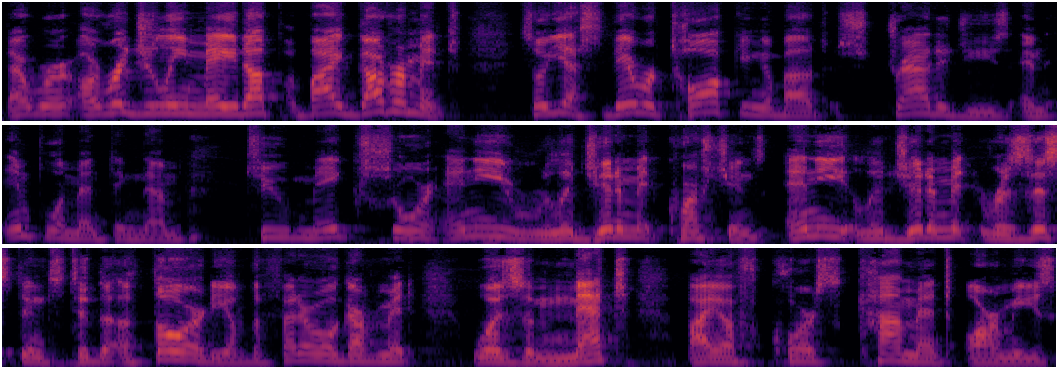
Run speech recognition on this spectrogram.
that were originally made up by government. So, yes, they were talking about strategies and implementing them to make sure any legitimate questions, any legitimate resistance to the authority of the federal government was met by, of course, comment armies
